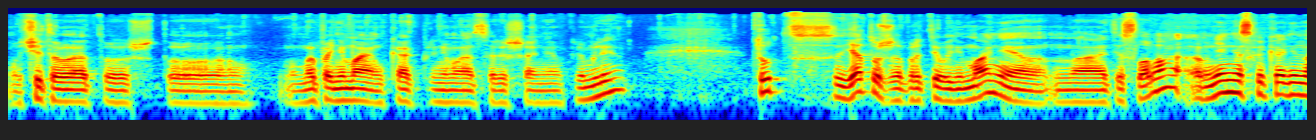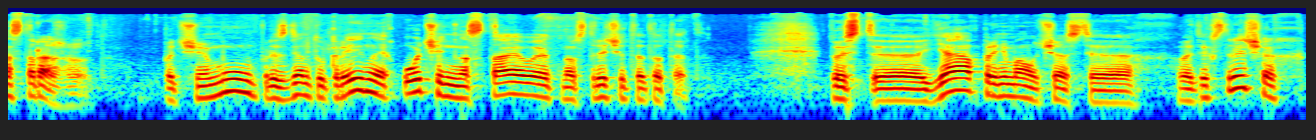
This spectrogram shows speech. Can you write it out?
учитывая то, что мы понимаем, как принимаются решения в Кремле. Тут я тоже обратил внимание на эти слова. Мне несколько они настораживают. Почему президент Украины очень настаивает на встрече тет-а-тет? То есть э, я принимал участие в этих встречах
